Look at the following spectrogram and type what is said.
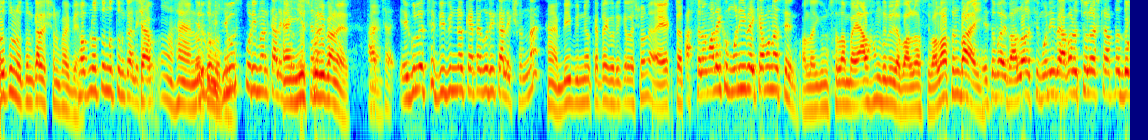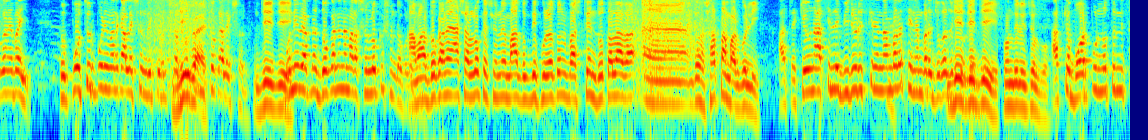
নতুন নতুন কালেকশন পাইবেন। সব নতুন নতুন কালেকশন হ্যাঁ, নতুন হিউজ পরিমাণ হ্যাঁ কালেকশন ইউজ পরিমাণের। হ্যাঁ। আচ্ছা এগুলো হচ্ছে বিভিন্ন ক্যাটাগরি কালেকশন না? হ্যাঁ বিভিন্ন ক্যাটাগরি কালেকশন একটা আসসালামু আলাইকুম মনির ভাই কেমন আছেন? ওয়ালাইকুম সালাম ভাই আলহামদুলিল্লাহ ভালো আছি। ভালো আছেন ভাই? এই তো ভাই ভালো আছি। মনির ভাই আবারও চলে আসলে আপনার দোকানে ভাই। তো প্রচুর পরিমাণ কালেকশন দেখতে পাচ্ছি জি ভাই। কালেকশন জি জি। মনির ভাই আপনার দোকানের নাম আর আসলে লোকেশনটা বলুন। আমার দোকানে আসার লোকেশনে মা দুগ্ধি পুরাতন বাস স্ট্যান্ড দোতলা সাত নাম্বার গলি। আচ্ছা কেউ না চিনলে ভিডিওর স্ক্রিনের নাম্বার আছে সেই নাম্বারে যোগাযোগ জি জি জি ফোন দিলে চলবো। আজকে ভরপুর নতুন নিত্য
